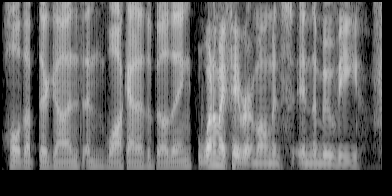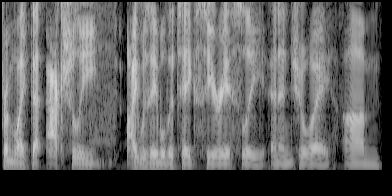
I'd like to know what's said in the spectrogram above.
hold up their guns and walk out of the building. one of my favorite moments in the movie from like that actually I was able to take seriously and enjoy. Um,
